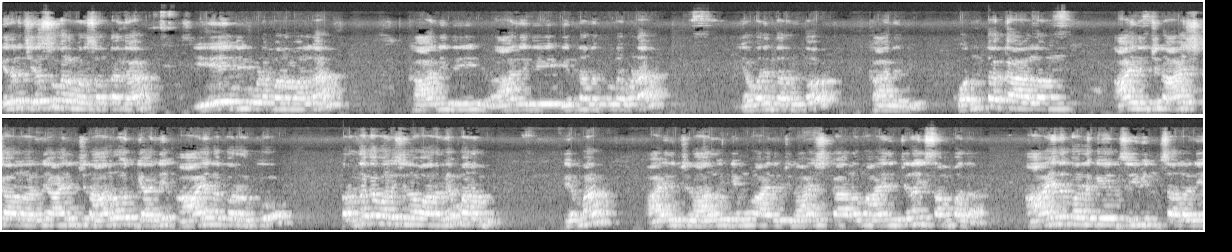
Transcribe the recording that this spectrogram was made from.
ఏదైనా చేసుకోగలం మన సొంతంగా? ఏది కూడా మన వల్ల కానిది రానిది ఎన్ని అనుకున్నా కూడా ఎవరి తరంతో కానిది. కొంతకాలం ఆయన ఇచ్చిన ఆయుష్కాలాన్ని ఆయన ఇచ్చిన ఆరోగ్యాన్ని ఆయన కొరకు బ్రతకవలసిన వారమే మనం. ఏమా ఆయన ఇచ్చిన ఆరోగ్యము ఆయన ఇచ్చిన ఆయుష్కాలము ఆయన ఇచ్చిన ఈ సంపద. ఆయన కొరకే జీవించాలని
